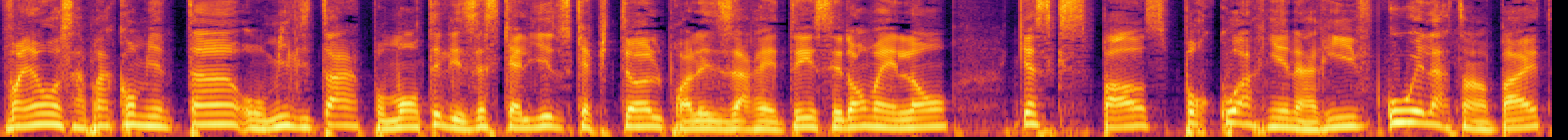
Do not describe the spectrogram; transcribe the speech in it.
Voyons, ça prend combien de temps aux militaires pour monter les escaliers du Capitole pour aller les arrêter? C'est donc long. Qu'est-ce qui se passe? Pourquoi rien n'arrive? Où est la tempête?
